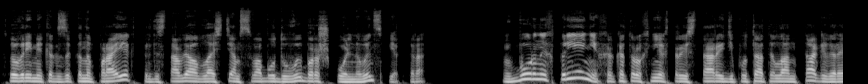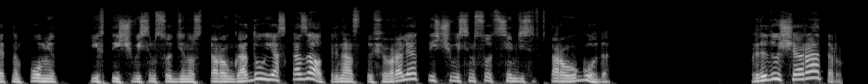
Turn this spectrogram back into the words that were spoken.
в то время как законопроект предоставлял властям свободу выбора школьного инспектора. В бурных прениях, о которых некоторые старые депутаты Лантага, вероятно, помнят и в 1892 году, я сказал 13 февраля 1872 года. Предыдущий оратор,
